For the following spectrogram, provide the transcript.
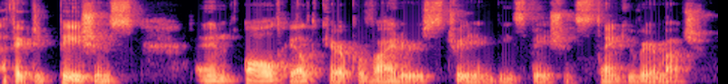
affected patients and all healthcare providers treating these patients. Thank you very much.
